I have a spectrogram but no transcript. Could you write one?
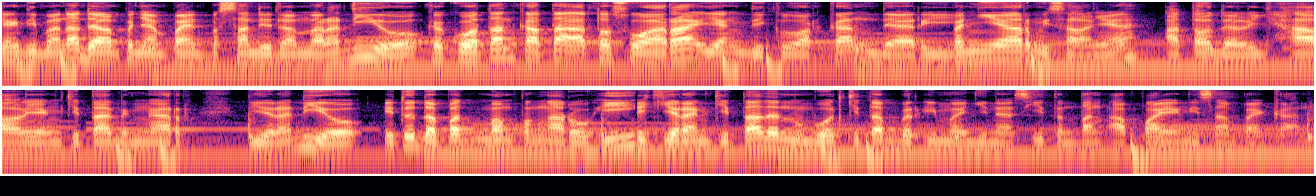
yang di mana dalam penyampaian pesan di dalam radio, kekuatan kata atau suara yang dikeluarkan dari penyiar misalnya, atau dari hal yang kita dengar di radio, itu dapat mempengaruhi pikiran kita dan membuat kita berimajinasi tentang apa yang disampaikan.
